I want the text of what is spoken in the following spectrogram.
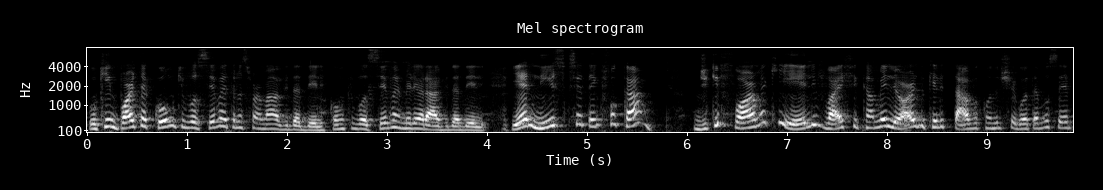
O que importa é como que você vai transformar a vida dele, como que você vai melhorar a vida dele. E é nisso que você tem que focar de que forma que ele vai ficar melhor do que ele estava quando ele chegou até você.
